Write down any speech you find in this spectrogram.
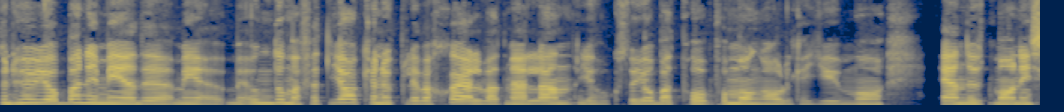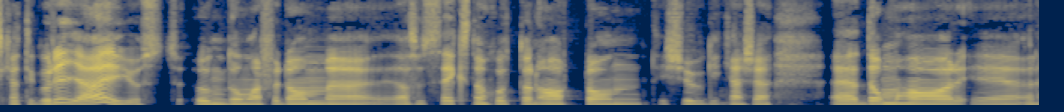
Men hur jobbar ni med, med, med ungdomar? För att jag kan uppleva själv att mellan, jag har också jobbat på, på många olika gym och en utmaningskategori är just ungdomar, för de, eh, alltså 16, 17, 18 till 20 kanske, eh, de har, eh,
